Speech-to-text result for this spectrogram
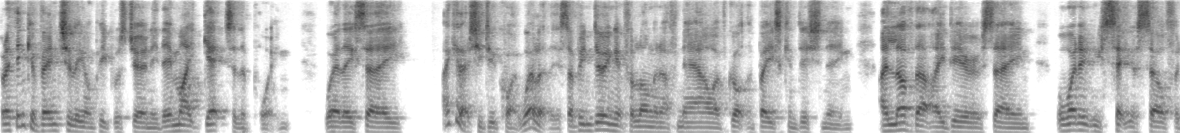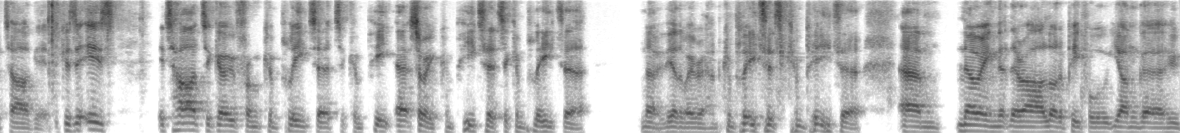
But I think eventually on people's journey, they might get to the point where they say, I can actually do quite well at this. I've been doing it for long enough now. I've got the base conditioning. I love that idea of saying, well, why don't you set yourself a target? Because it is, it's hard to go from completer to compete, uh, sorry, completer to completer. No, the other way around, completer to completer. Um, knowing that there are a lot of people younger who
